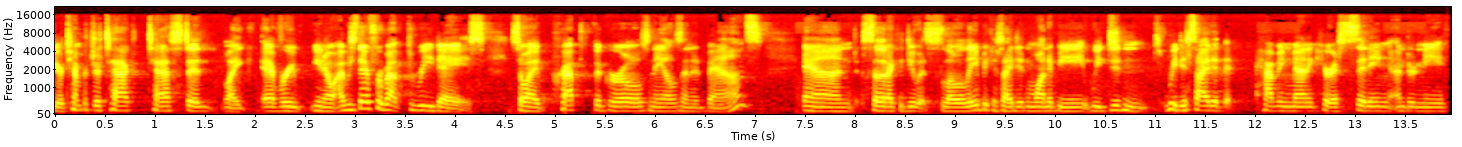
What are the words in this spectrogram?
your temperature ta- tested like every you know. I was there for about three days, so I prepped the girls' nails in advance, and so that I could do it slowly because I didn't want to be. We didn't. We decided that having manicurists sitting underneath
